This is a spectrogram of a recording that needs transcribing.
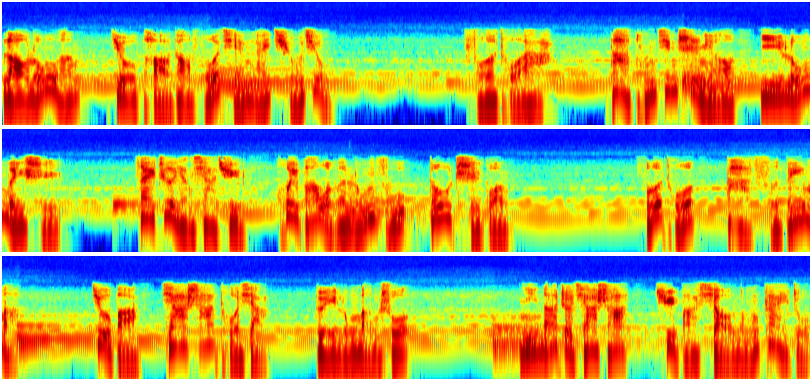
老龙王就跑到佛前来求救。佛陀啊，大鹏金翅鸟以龙为食。再这样下去，会把我们龙族都吃光。佛陀大慈悲嘛，就把袈裟脱下，对龙王说：“你拿着袈裟去把小龙盖住，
